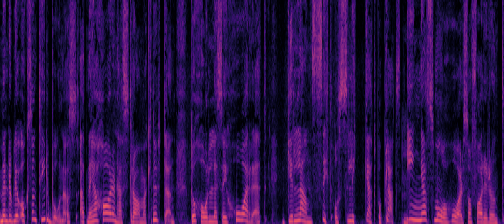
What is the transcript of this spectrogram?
Men det blev också en till bonus. Att när jag har den här strama knuten då håller sig håret glansigt och slickat på plats. Inga små hår som far runt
